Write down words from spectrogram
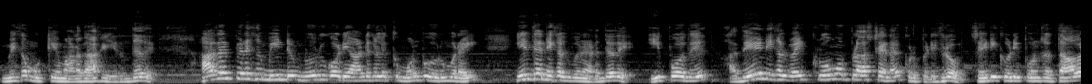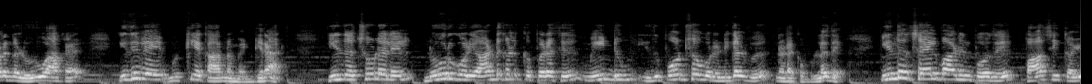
மிக முக்கியமானதாக இருந்தது. அதன் பிறகு மீண்டும் நூறு கோடி ஆண்டுகளுக்கு முன்பு ஒருமுறை இந்த நிகழ்வு நடந்தது. இப்போது அதே நிகழ்வை குரோமோபிளாஸ்ட் என குறிப்பிடுகிறோம். செடி கொடி போன்ற தாவரங்கள் உருவாக இதுவே முக்கிய காரணம் என்கிறார். இந்த சூழலில் நூறு கோடி ஆண்டுகளுக்கு பிறகு மீண்டும் இது போன்ற ஒரு நிகழ்வு நடக்க உள்ளது இந்த செயல்பாடின் போது பாசிகள்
